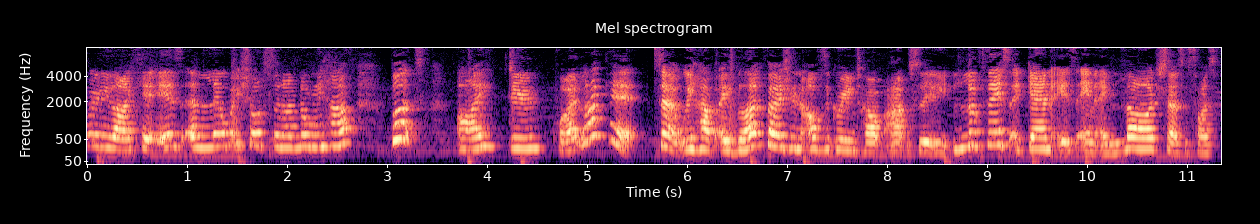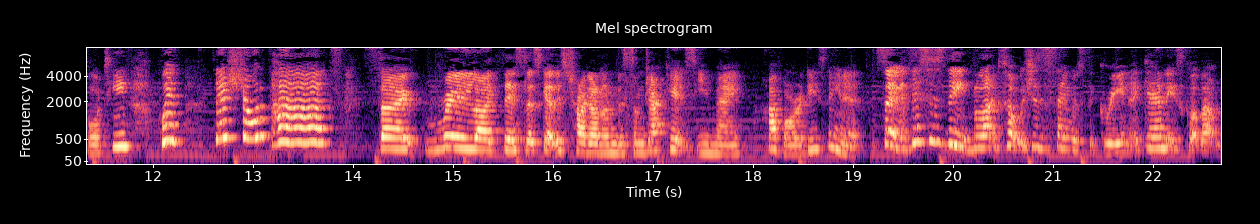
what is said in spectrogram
really like it. It is a little bit shorter than I'd normally have, but I do quite like it. So we have a black version of the green top. Absolutely love this. Again, it's in a large, so it's a size 14 with the shoulder pads. So really like this. Let's get this tried on under some jackets. You may have already seen it. So this is the black top, which is the same as the green. Again, it's got that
